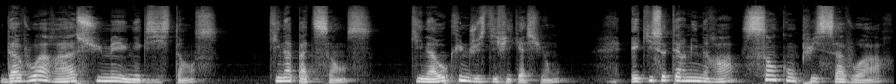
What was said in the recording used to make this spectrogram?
d'avoir à assumer une existence qui n'a pas de sens, qui n'a aucune justification, et qui se terminera sans qu'on puisse savoir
